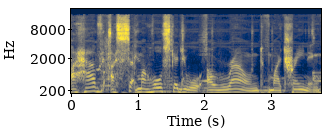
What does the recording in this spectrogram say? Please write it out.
I have I set my whole schedule around my training.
